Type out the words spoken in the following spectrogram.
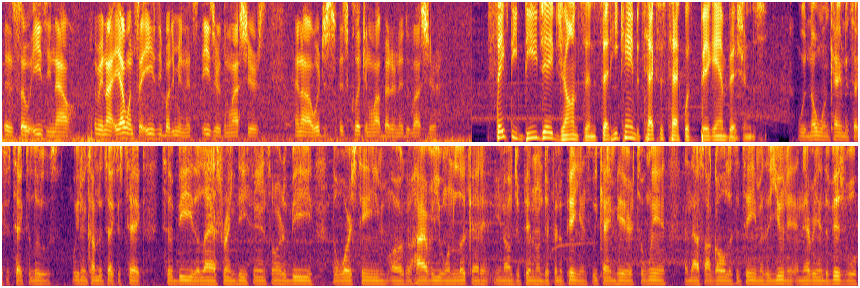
is so easy now. I mean, I, I wouldn't say easy, but I mean it's easier than last year's, and uh, we're just it's clicking a lot better than it did last year. Safety DJ Johnson said he came to Texas Tech with big ambitions well, no one came to Texas Tech to lose. We didn't come to Texas Tech to be the last ranked defense or to be the worst team or however you want to look at it, you know, depending on different opinions. We came here to win, and that's our goal as a team, as a unit, and every individual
